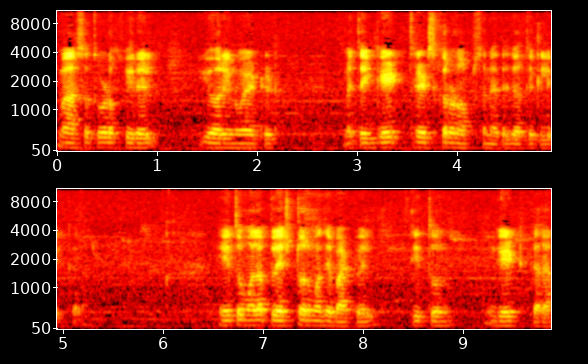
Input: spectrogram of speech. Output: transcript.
मग असं थोडं फिरेल यू आर इन्व्हायटेड मग ते गेट थ्रेड्स करून ऑप्शन आहे त्याच्यावरती क्लिक करा. हे तुम्हाला प्लेस्टोरमध्ये पाठवेल तिथून गेट करा.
